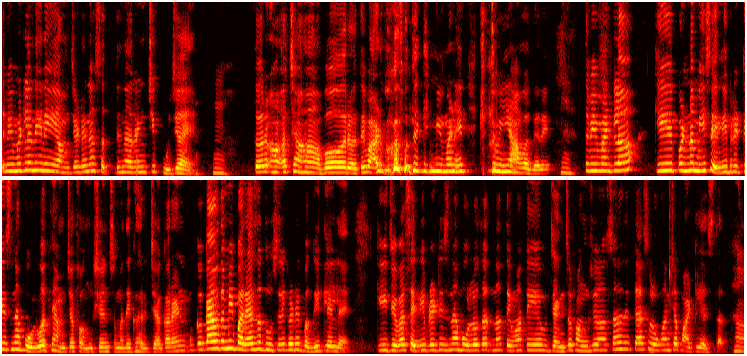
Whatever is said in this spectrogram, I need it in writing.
तर मी म्हटलं नाही नाही आमच्याकडे ना सत्यनारायणची पूजा आहे. तर अच्छा हा बरं. ते वाट बघत होते की मी म्हणेन की तुम्ही या वगैरे. तर मी म्हटलं की पण ना मी सेलिब्रिटीजना बोलवत नाही आमच्या functions मध्ये घरच्या. कारण क- काय होतं मी बऱ्याचदा दुसरीकडे बघितलेलं आहे की जेव्हा सेलिब्रिटीजना बोलवतात ना तेव्हा ते ज्यांचं फंक्शन असतं ते त्याच लोकांच्या पाठी असतात. हा.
